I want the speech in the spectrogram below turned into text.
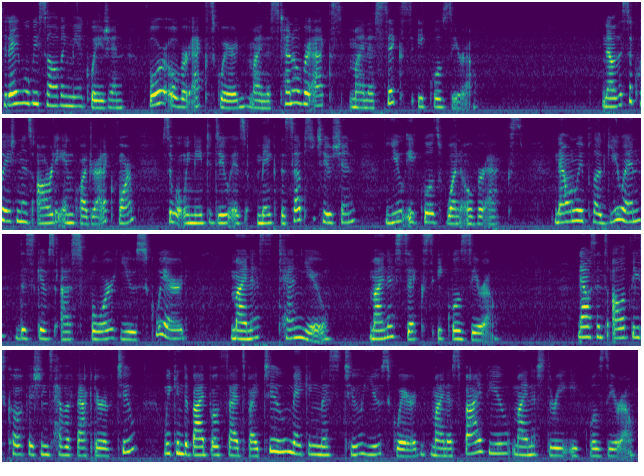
Today we'll be solving the equation 4 over x squared minus 10 over x minus 6 equals 0. Now this equation is already in quadratic form, so what we need to do is make the substitution u equals 1 over x. Now when we plug u in, this gives us 4u squared minus 10u minus 6 equals 0. Now since all of these coefficients have a factor of 2, we can divide both sides by 2, making this 2u squared minus 5u minus 3 equals 0.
